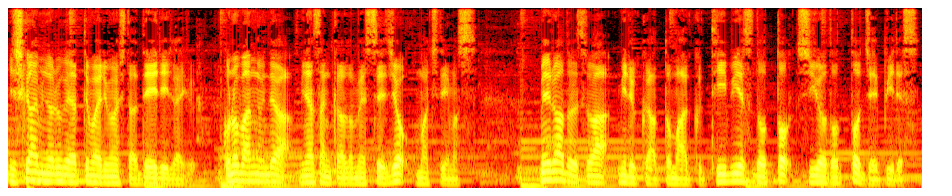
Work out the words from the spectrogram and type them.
石川稔がやってまいりました「デイリーライフ」この番組では皆さんからのメッセージをお待ちしていますメールアドレスはミルクアットマーク TBS.CO.JP です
